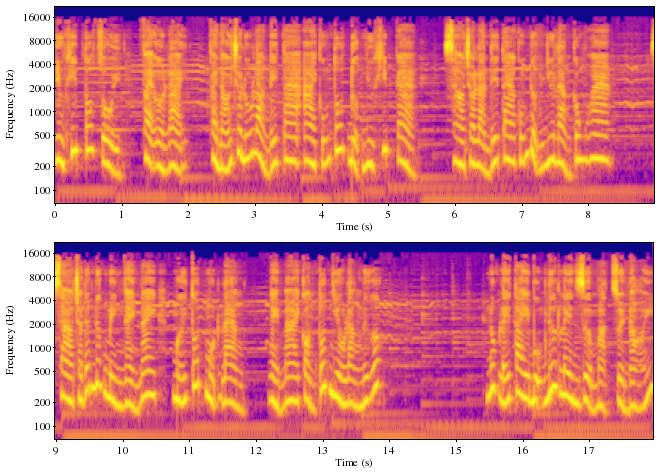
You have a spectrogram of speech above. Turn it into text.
Nhưng khiếp tốt rồi, Phải ở lại, phải nói cho lũ làng đê ta ai cũng tốt được như khiếp cả. Sao cho làng đê ta cũng được như làng công hoa? Sao cho đất nước mình ngày nay mới tốt một làng, Ngày mai còn tốt nhiều làng nữa? Núp lấy tay bụng nước lên rửa mặt rồi nói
